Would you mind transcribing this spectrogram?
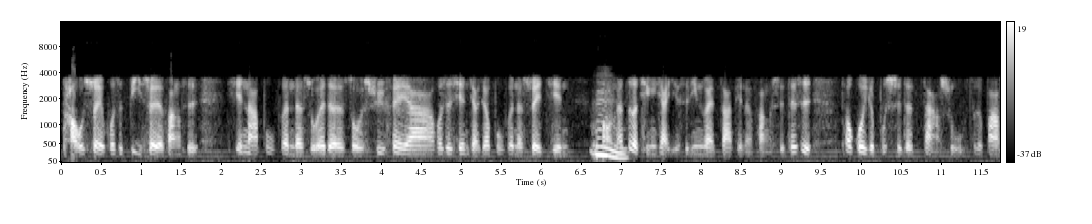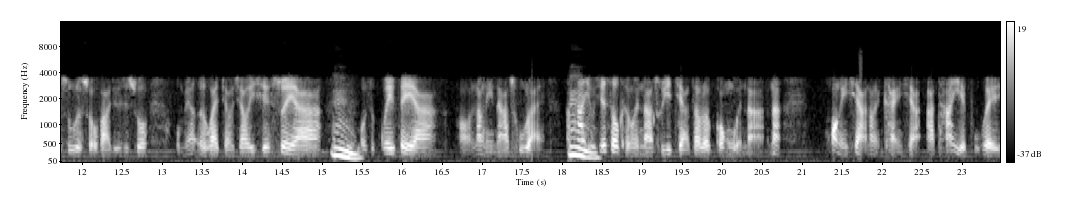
逃税或是避税的方式。先拿部分的所谓的手续费啊，或是先缴交部分的税金，嗯、哦，那这个情形下也是另外诈骗的方式。但是透过一个不实的诈术，这个诈术的手法就是说，我们要额外缴交一些税啊，嗯，或是规费啊，哦，让你拿出来。那他有些时候可能会拿出一些假造的公文啊，那晃一下让你看一下啊，他也不会。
